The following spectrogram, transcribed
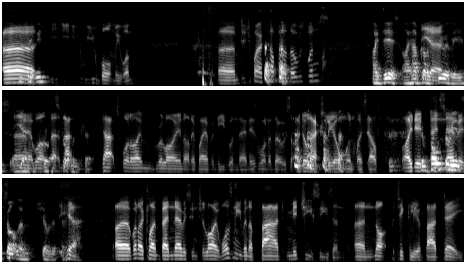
Uh, take y- these? y- you bought me one. Um, did you buy a couple of those ones? I did. I have got Yeah, a few of these. Um, yeah, well, that- that- That's what I'm relying on if I ever need one. Then is one of those. I don't actually own one myself. I did Ben Compulsory in Nevis. Scotland, showing us. Yeah. Uh, when I climbed Ben Nevis in July, it wasn't even a bad midgy season and not particularly a bad day.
